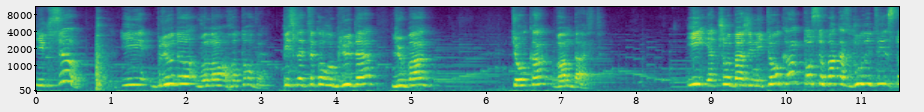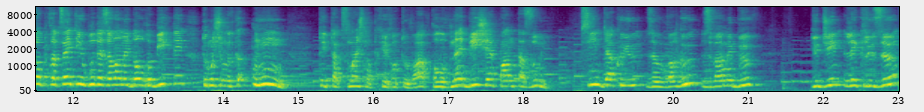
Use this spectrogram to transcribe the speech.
І все. І блюдо воно готове. Після такого блюда люба тьолка вам дасть. І якщо навіть не тьолка, то собака з вулиці 100% буде за вами довго бігти, тому що вона така, ммм, ти так смачно приготував. Головне більше фантазуй. Всім дякую за увагу. З вами був Юджин Леклюзер.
